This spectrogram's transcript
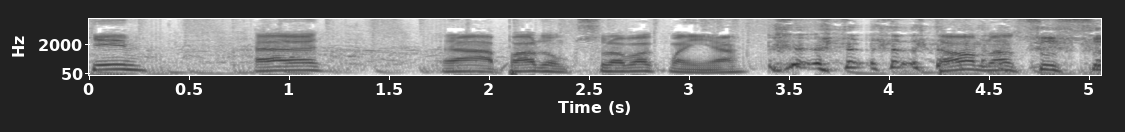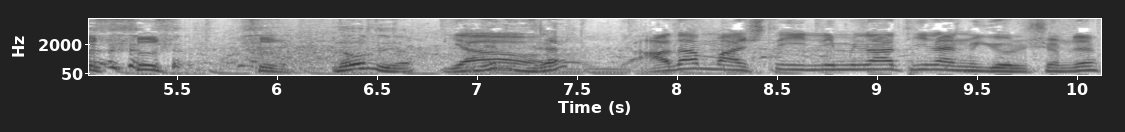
kim? Evet. Ya pardon kusura bakmayın ya. tamam lan sus sus sus. sus. Ne oluyor? Ya Ne dediler? Adam maçta Illuminati ile mi görüşüyorum dedim.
